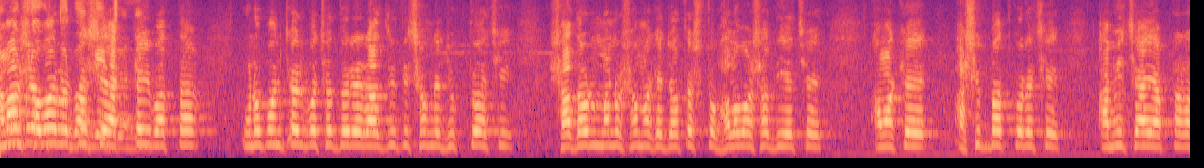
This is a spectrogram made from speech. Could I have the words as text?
আমার সবার উদ্দেশ্যে একটাই বার্তা উনপঞ্চাশ বছর ধরে রাজনীতির সঙ্গে যুক্ত আছি। সাধারণ মানুষ আমাকে যথেষ্ট ভালোবাসা দিয়েছে আমাকে আশীর্বাদ করেছে। আমি চাই আপনারা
